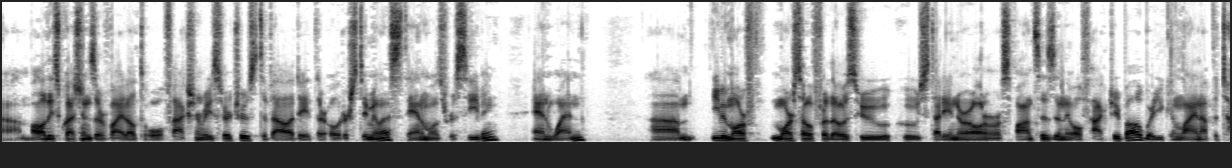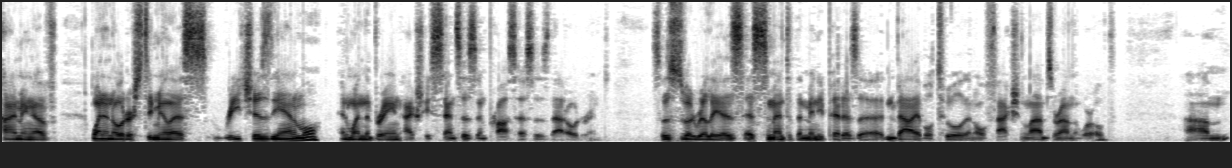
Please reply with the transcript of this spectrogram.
Um, all these questions are vital to olfaction researchers to validate their odor stimulus the animal is receiving and when, um, even more more so for those who who study neuronal responses in the olfactory bulb, where you can line up the timing of when an odor stimulus reaches the animal and when the brain actually senses and processes that odorant. So this is what really has, cemented the MiniPid as an invaluable tool in olfaction labs around the world. Um,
